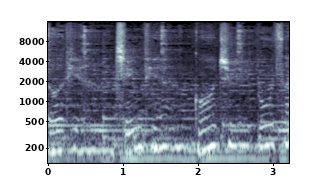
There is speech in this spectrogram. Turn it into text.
昨天、今天、过去不再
